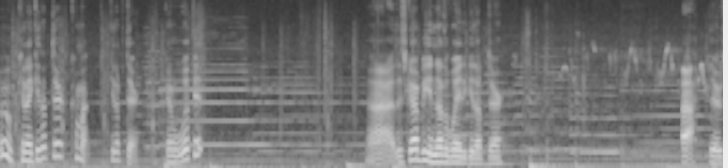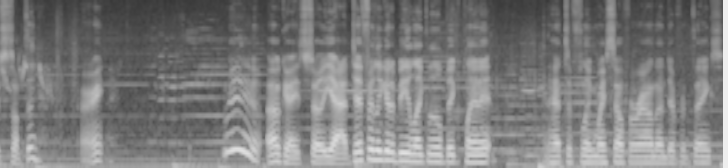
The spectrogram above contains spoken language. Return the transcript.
Ooh, can I get up there? Come on, get up there. Can I whip it? Ah, there's got to be another way to get up there. Ah, there's something. Alright. Woo! Okay, so yeah, definitely gonna be like a Little Big Planet. And have to fling myself around on different things.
